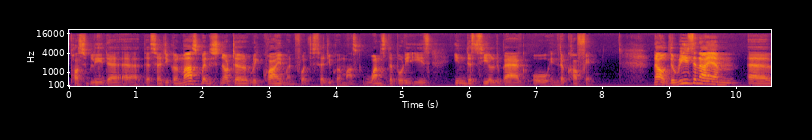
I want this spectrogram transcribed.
possibly the, uh, the surgical mask, but it's not a requirement for the surgical mask once the body is in the sealed bag or in the coffin. Now, the reason I am uh,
